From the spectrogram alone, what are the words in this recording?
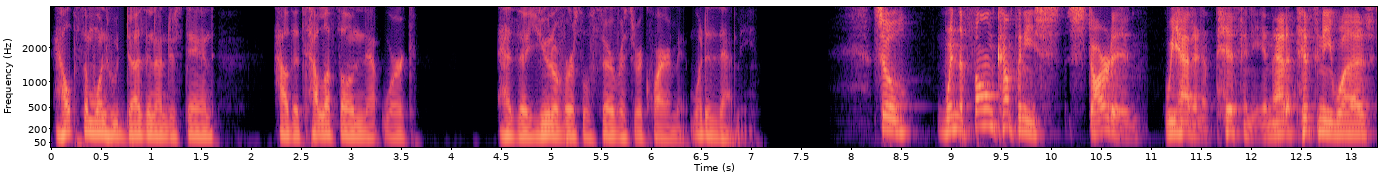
Help someone who doesn't understand how the telephone network has a universal service requirement. What does that mean? So when the phone companies started, we had an epiphany, and that epiphany was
